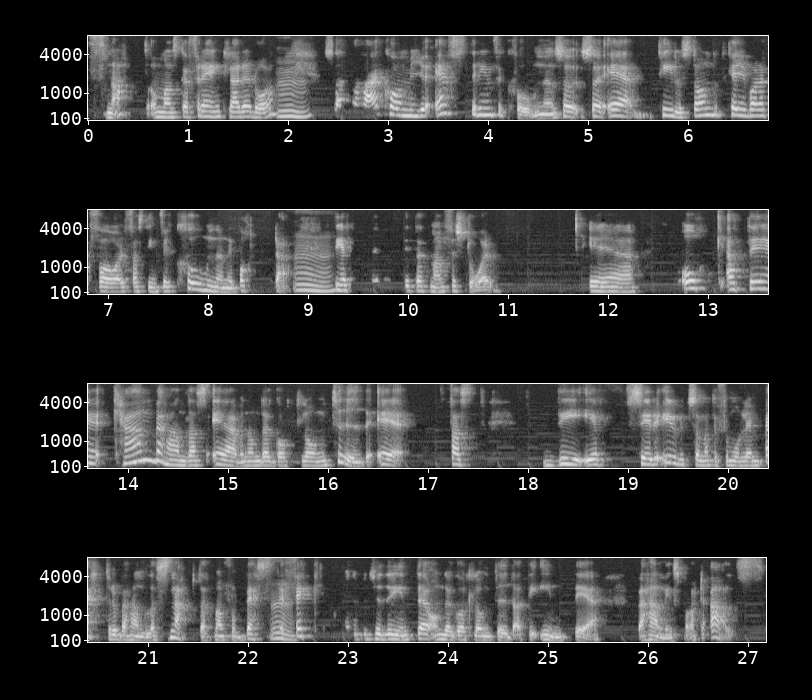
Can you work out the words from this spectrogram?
snabbt, om man ska förenkla det då. Mm. Så det här kommer ju efter infektionen, så, så är, tillståndet kan ju vara kvar fast infektionen är borta. Mm. Det är viktigt att man förstår. Eh, och att det kan behandlas även om det har gått lång tid. Eh, fast det är, ser det ut som att det förmodligen är bättre att behandla snabbt, att man får bäst mm. effekt det betyder inte om det har gått lång tid att det inte är behandlingsbart alls.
